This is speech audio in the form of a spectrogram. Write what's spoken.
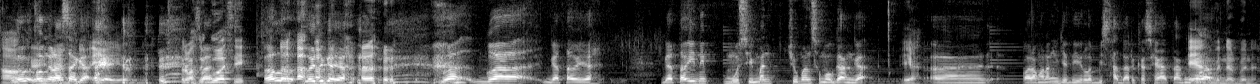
Ah, lu, lu ngerasa iya gak? Iya iya. Termasuk gua sih. Oh, lu, lu juga ya? gua gua nggak tahu ya. Nggak tahu ini musiman, cuman semoga enggak. Iya. Eh, orang-orang jadi lebih sadar kesehatan. Iya benar-benar.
